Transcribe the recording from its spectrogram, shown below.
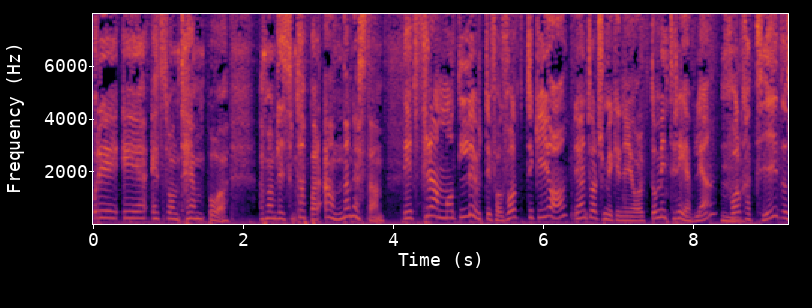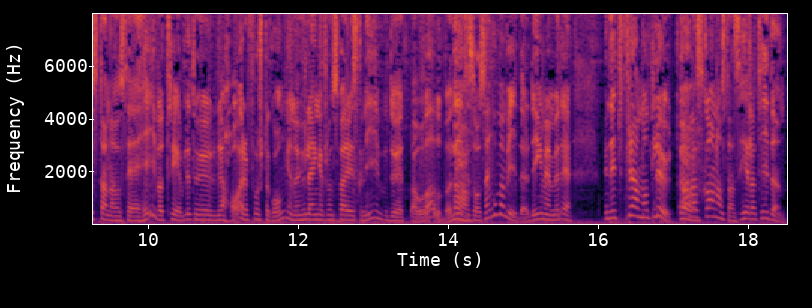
och det är ett sånt tempo att man blir som tappar andan nästan. Det är ett framåtlut i folk. Folk tycker jag, jag har inte varit så mycket i New York, de är trevliga. Folk har tid att stanna och säga hej, vad trevligt, och jag har det första gången och hur länge från Sverige ska ni, du vet, bla, bla, bla, bla. lite Ja. så. Sen går man vidare, det är inget mer med det. Men det är ett framåtlut, Ja. alla ska någonstans hela tiden.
